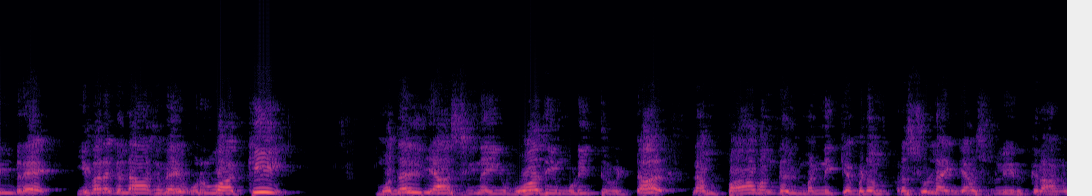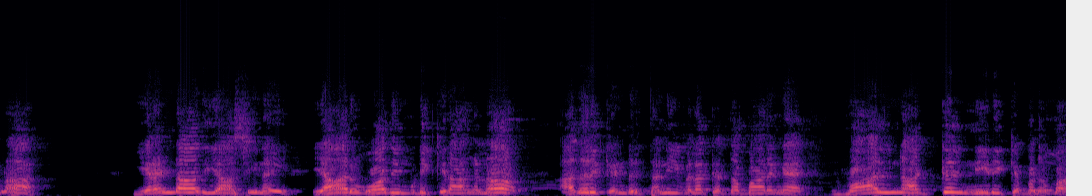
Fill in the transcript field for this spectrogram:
என்றே இவர்களாகவே உருவாக்கி முதல் யாசினை ஓதி முடித்து விட்டால் நம் பாவங்கள் மன்னிக்கப்படும். ரசூல்லா எங்கேயாவது சொல்லி இருக்கிறாங்களா இரண்டாவது யாசினை யார் ஓதி முடிக்கிறாங்களோ அதற்கென்று தனி விளக்கத்தை பாருங்க வாழ்நாட்கள் நீடிக்கப்படுமா?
